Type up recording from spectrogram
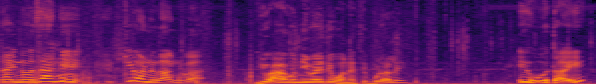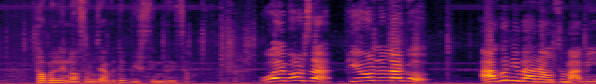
दाइ नजाने के गर्नु लाग्नु भयो? यो आगो निभाइदियो भनेको थियो बुढाले। ए हो त है। तपाईँले नसम्झाएको त बिर्सिनु रहेछ। ओइ वर्षा के गर्नु लाग्यो? आगो निभाएर आउँछौँ हामी।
